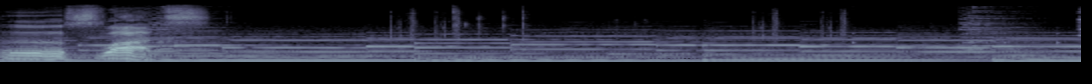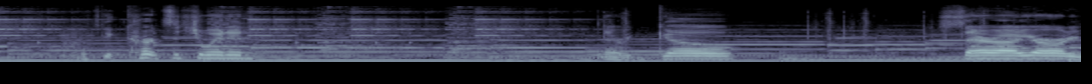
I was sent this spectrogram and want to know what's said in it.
Uh, slots. Let's get Kurt situated. There we go. Sarah, you're already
